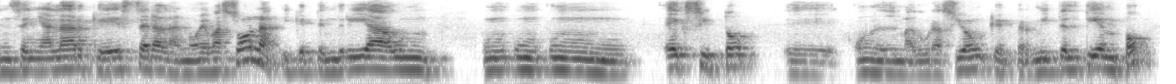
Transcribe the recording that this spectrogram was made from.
en señalar que esta era la nueva zona y que tendría un, éxito eh, con la maduración que permite el tiempo.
